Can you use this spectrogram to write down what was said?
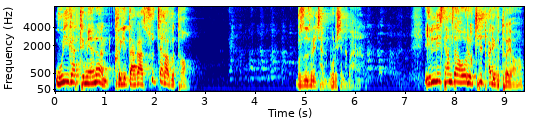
우리 같으면은 거기다가 숫자가 붙어 무슨 소리인지 잘 모르시나 봐요. 1 2 3 4 5 6 7 8이 붙어요.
